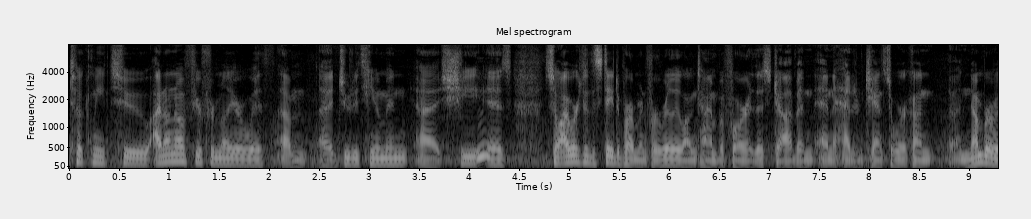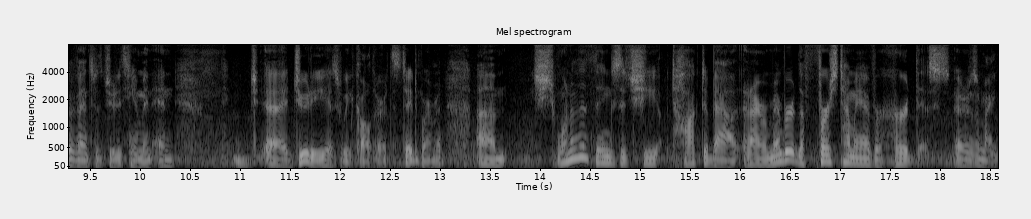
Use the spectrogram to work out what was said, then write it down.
took me to I don't know if you're familiar with um, uh, Judith Heumann Uh, she is so I worked at the State Department for a really long time before this job, and, and had a chance to work on a number of events with Judith Heumann and. Uh, Judy, as we called her at the State Department, um, she, one of the things that she talked about, and I remember the first time I ever heard this, it was in my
